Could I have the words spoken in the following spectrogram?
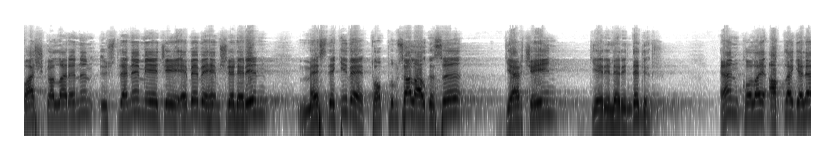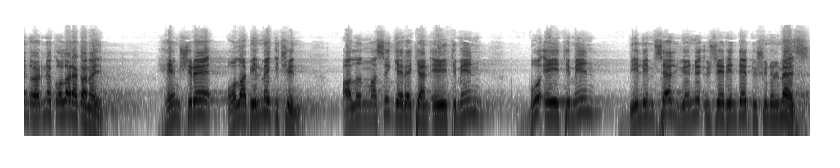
başkalarının üstlenemeyeceği ebe ve hemşirelerin mesleki ve toplumsal algısı gerçeğin gerilerindedir. En kolay akla gelen örnek olarak anayım. Hemşire olabilmek için alınması gereken eğitimin bu eğitimin bilimsel yönü üzerinde düşünülmez.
